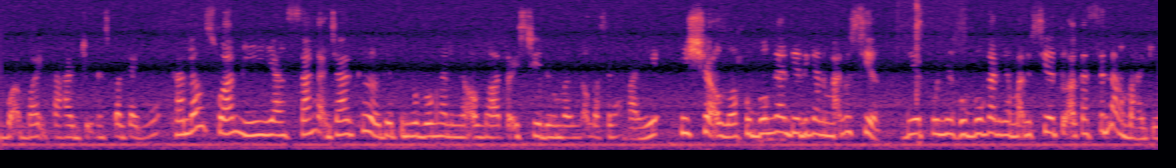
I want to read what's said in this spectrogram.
buat baik tahajud dan sebagainya. Kalau suami yang sangat jaga dia punya hubungan dengan Allah atau isteri dia hubungan dengan Allah sangat baik insya Allah hubungan dia dengan manusia dia punya hubungan dengan manusia tu akan senang bahagia.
